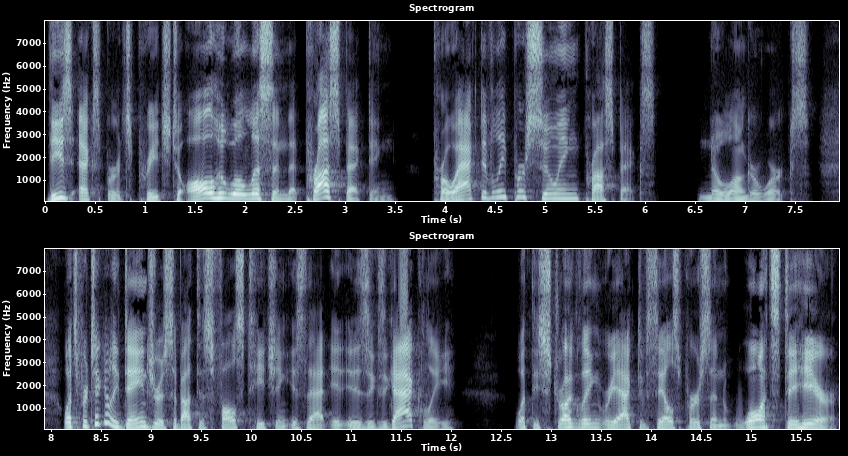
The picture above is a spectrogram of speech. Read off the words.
These experts preach to all who will listen that prospecting, proactively pursuing prospects, no longer works. What's particularly dangerous about this false teaching is that it is exactly what the struggling reactive salesperson wants to hear.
